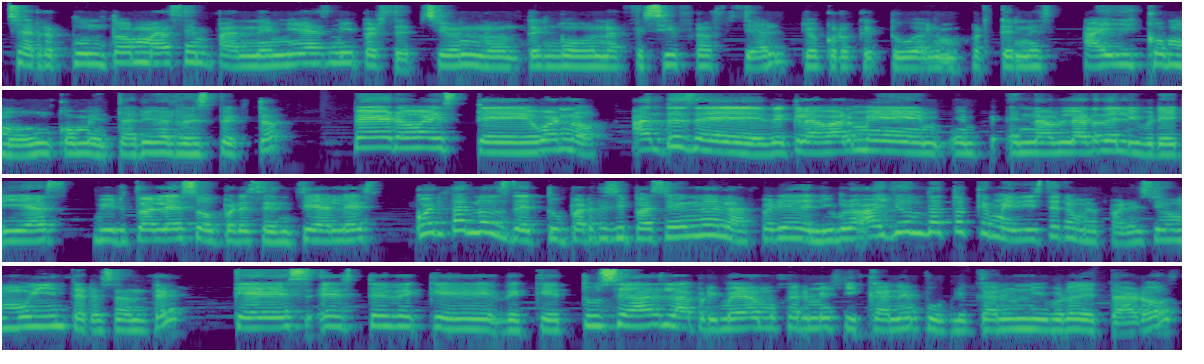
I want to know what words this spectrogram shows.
se repuntó más en pandemia, es mi percepción, no tengo una cifra oficial, yo creo que tú a lo mejor tienes ahí como un comentario al respecto. Pero, este, bueno, antes de, clavarme en, hablar de librerías virtuales o presenciales, cuéntanos de tu participación en la Feria del Libro. Hay un dato que me diste que me pareció muy interesante, que es este de que, de que tú seas la primera mujer mexicana en publicar un libro de tarot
